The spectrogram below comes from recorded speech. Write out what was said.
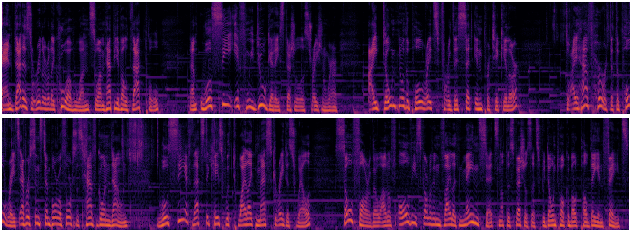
and that is a really, really cool one, so I'm happy about that pull. Um, we'll see if we do get a special illustration rare. I don't know the pull rates for this set in particular, so I have heard that the pull rates ever since Temporal Forces have gone down. We'll see if that's the case with Twilight Masquerade as well. So far though, out of all the Scarlet and Violet main sets, not the special sets, we don't talk about Paldean Fates,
